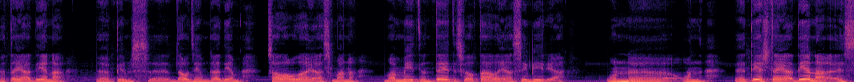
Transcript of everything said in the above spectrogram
jo tajā dienā eh, pirms eh, daudziem gadiem salauzās mana mammīte un tētis vēl tālākajā Sibīrijā. Un, eh, un tieši tajā dienā es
